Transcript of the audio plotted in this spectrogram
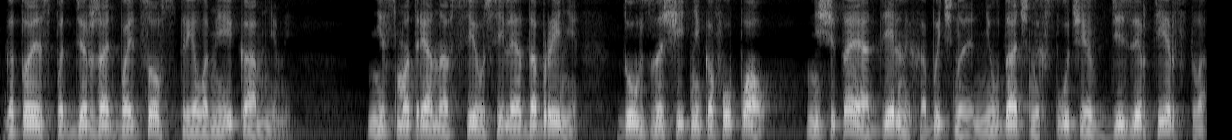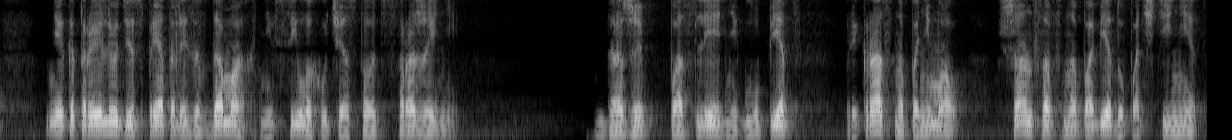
готовясь поддержать бойцов стрелами и камнями. Несмотря на все усилия Добрыни, дух защитников упал. Не считая отдельных, обычно неудачных случаев дезертирства, некоторые люди спрятались в домах, не в силах участвовать в сражении. Даже последний глупец прекрасно понимал, шансов на победу почти нет.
